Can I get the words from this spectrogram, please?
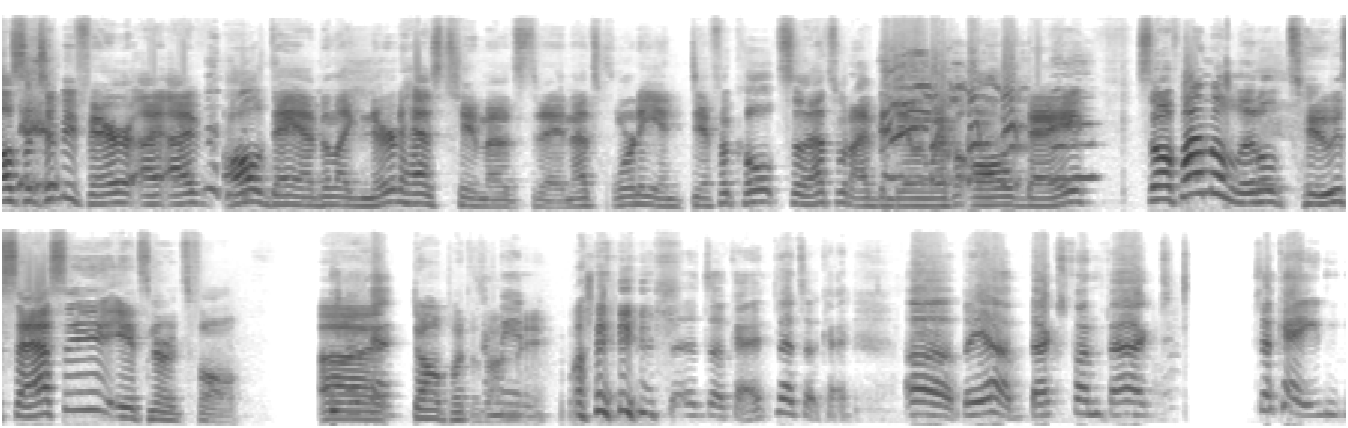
Also, to be fair, I, I've all day I've been like, nerd has two modes today, and that's horny and difficult. So that's what I've been dealing with all day. So if I'm a little too sassy, it's nerd's fault. Uh, Okay. Don't put this I on mean- me. Like, That's okay. That's okay. Uh, but yeah, Beck's fun fact. It's okay. can-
